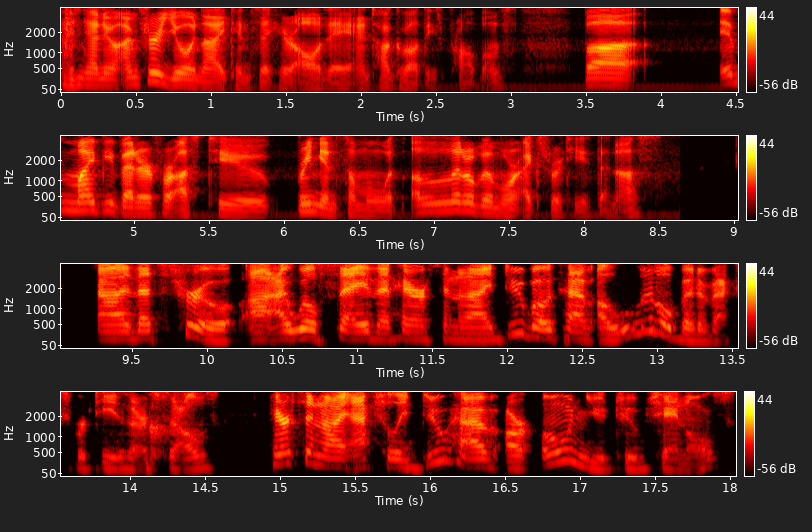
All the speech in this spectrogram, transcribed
And Daniel, I'm sure you and I can sit here all day and talk about these problems, but it might be better for us to bring in someone with a little bit more expertise than us. Uh, that's true. Uh, I will say that Harrison and I do both have a little bit of expertise ourselves. Harrison and I actually do have our own YouTube channels,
